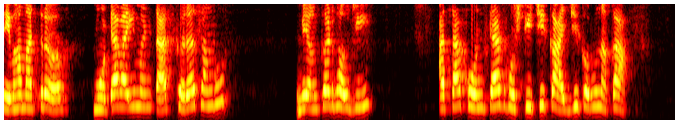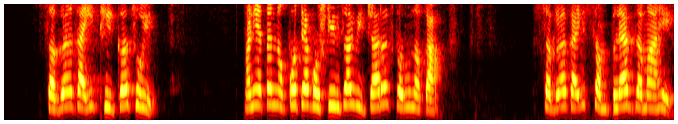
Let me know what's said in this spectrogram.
तेव्हा मात्र मोठ्या बाई म्हणतात खरं सांगू व्यंकट भाऊजी आता कोणत्याच गोष्टीची काळजी करू नका. सगळं काही ठीकच होईल. आणि आता नको त्या गोष्टींचा विचारच करू नका. सगळं काही संपल्यात जमा आहे.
